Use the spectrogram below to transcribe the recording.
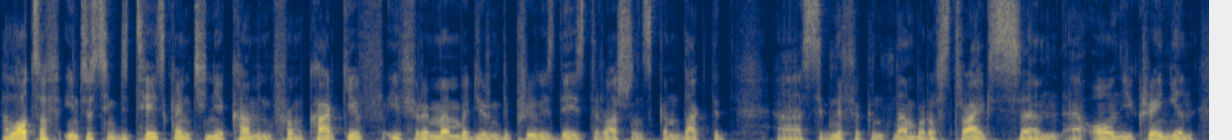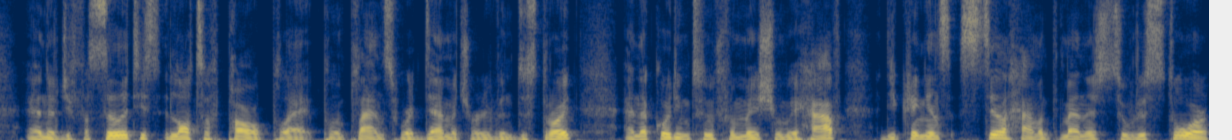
A lot of interesting details continue coming from Kharkiv. If you remember, during the previous days, the Russians conducted a significant number of strikes um, uh, on Ukrainian energy facilities. A lot of power pla plants were damaged or even destroyed. And according to information we have, the Ukrainians still haven't managed to restore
